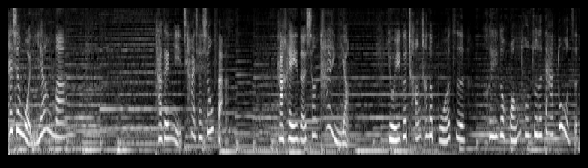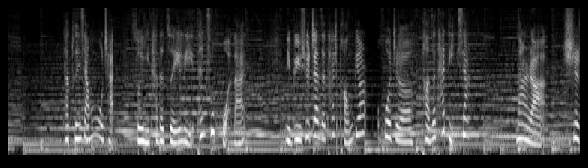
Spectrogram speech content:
它像我一样吗？它跟你恰恰相反。它黑的像炭一样，有一个长长的脖子和一个黄铜做的大肚子。它吞下木柴，所以它的嘴里喷出火来。你必须站在它旁边，或者躺在它底下，那儿啊是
